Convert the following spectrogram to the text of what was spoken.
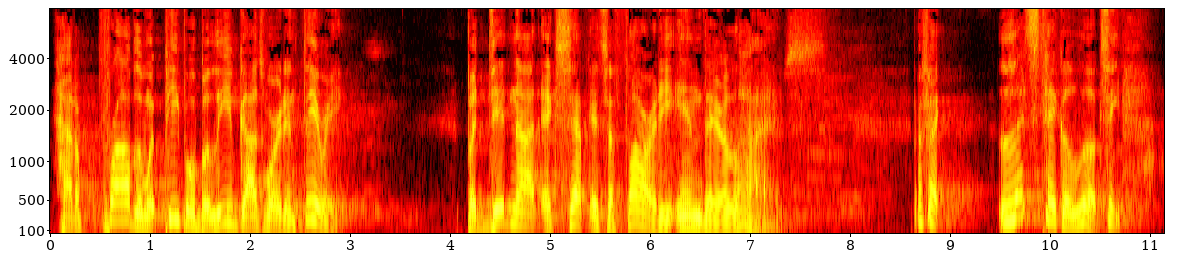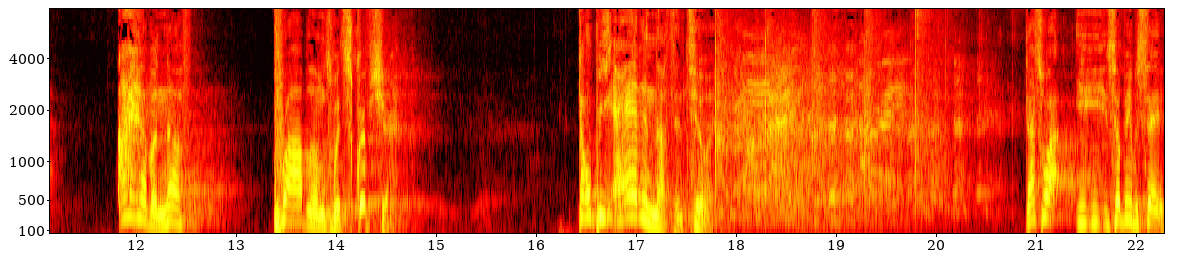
had a problem with people who believe God's word in theory, but did not accept its authority in their lives. In fact, let's take a look. See, I have enough problems with scripture. Don't be adding nothing to it. That's why you, you, some people say,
